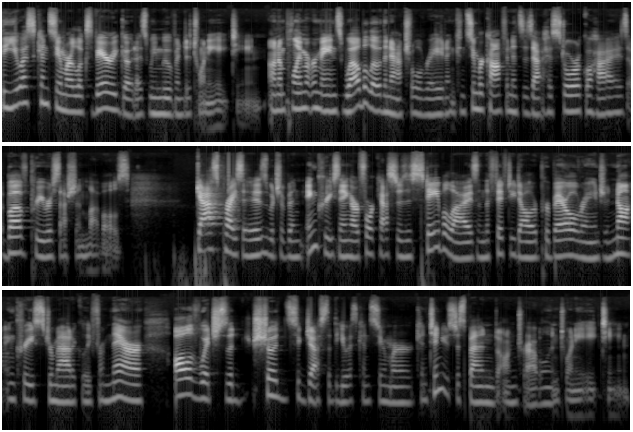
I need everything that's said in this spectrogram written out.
The US consumer looks very good as we move into 2018. Unemployment remains well below the natural rate, and consumer confidence is at historical highs above pre recession levels. Gas prices, which have been increasing, are forecasted to stabilize in the $50 per barrel range and not increase dramatically from there, all of which should suggest that the US consumer continues to spend on travel in 2018.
